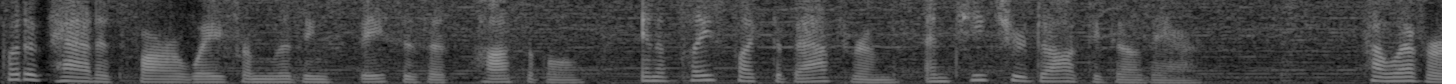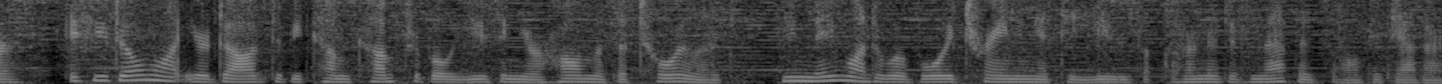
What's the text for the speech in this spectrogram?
Put a pad as far away from living spaces as possible, in a place like the bathroom, and teach your dog to go there. However, if you don't want your dog to become comfortable using your home as a toilet, you may want to avoid training it to use alternative methods altogether.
